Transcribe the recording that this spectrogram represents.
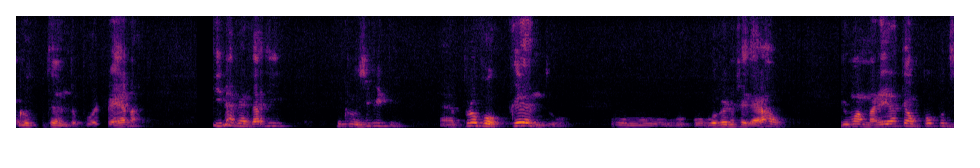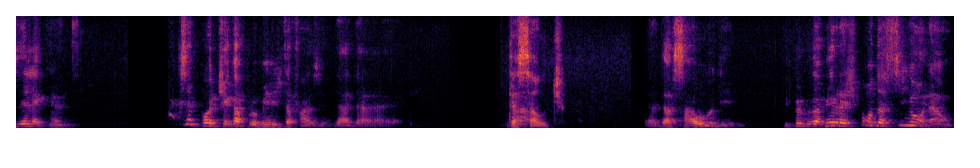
lutando por ela, e, na verdade, inclusive, é, provocando o, o governo federal de uma maneira até um pouco deselegante. Como é você pode chegar para o ministro da, da, da, da, da saúde. Da saúde e perguntar, me responda sim ou não.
